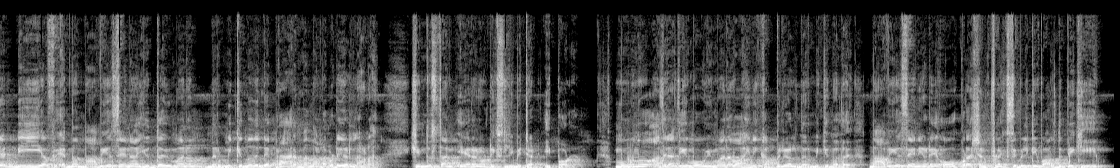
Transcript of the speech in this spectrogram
ടെഡ് ബി ഇ എഫ് എന്ന നാവികസേന യുദ്ധവിമാനം നിർമ്മിക്കുന്നതിന്റെ പ്രാരംഭ നടപടികളിലാണ് ഹിന്ദുസ്ഥാൻ എയറോനോട്ടിക്സ് ലിമിറ്റഡ് ഇപ്പോൾ. മൂന്നോ അതിലധികമോ വിമാനവാഹിനി കപ്പലുകൾ നിർമ്മിക്കുന്നത് നാവികസേനയുടെ ഓപ്പറേഷൻ ഫ്ലെക്സിബിലിറ്റി വർദ്ധിപ്പിക്കുകയും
